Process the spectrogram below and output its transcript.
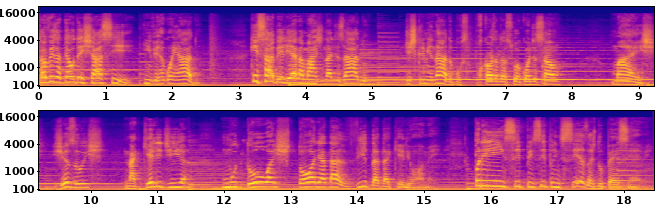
Talvez até o deixasse envergonhado. Quem sabe ele era marginalizado, discriminado por, por causa da sua condição. Mas Jesus, naquele dia, mudou a história da vida daquele homem. Príncipes e princesas do PSM.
